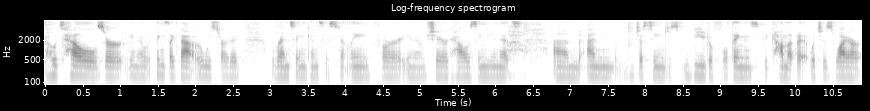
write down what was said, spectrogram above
hotels or, you know, things like that when we started renting consistently for, you know, shared housing units. Um, and we've just seen just beautiful things become of it, which is why our,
